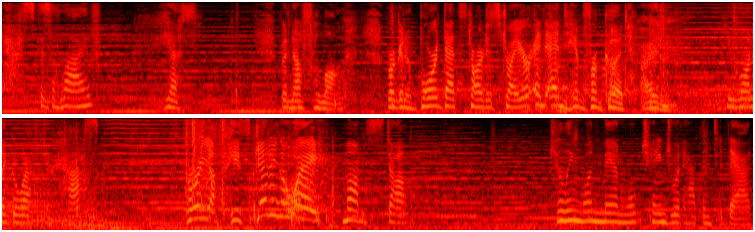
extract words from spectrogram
Hask is alive? Yes. But not for long. We're gonna board that Star Destroyer and end him for good. Iden. You want to go after Hask? Hurry up! He's getting away! Mom, stop. Killing one man won't change what happened to Dad.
